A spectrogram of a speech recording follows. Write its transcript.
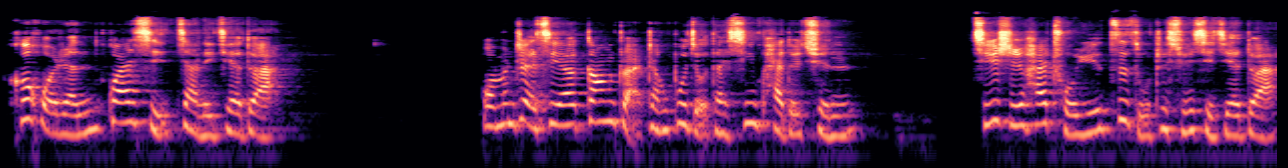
合伙人关系建立阶段。我们这些刚转正不久的新派对群，其实还处于自组织学习阶段。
